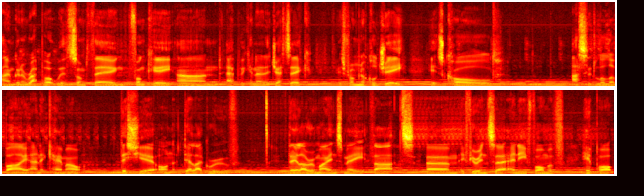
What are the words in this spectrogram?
I'm going to wrap up with something funky and epic and energetic. It's from Knuckle G. It's called Acid Lullaby and it came out this year on De La Groove. De La reminds me that um, if you're into any form of hip hop,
